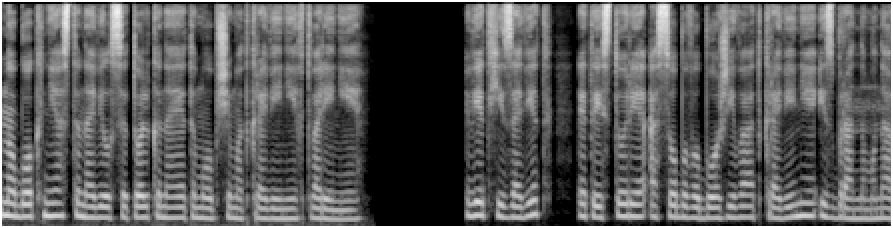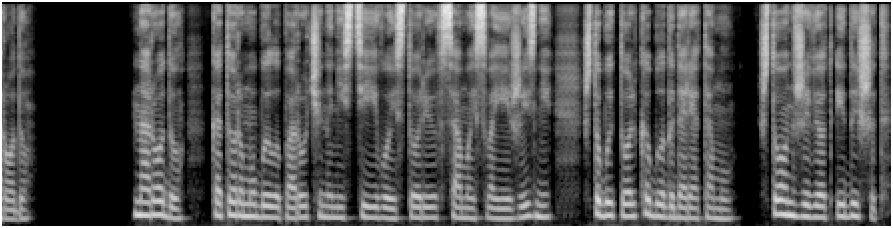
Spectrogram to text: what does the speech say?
Но Бог не остановился только на этом общем откровении в творении. Ветхий Завет — это история особого Божьего откровения избранному народу. Народу, которому было поручено нести его историю в самой своей жизни, чтобы только благодаря тому, что он живет и дышит,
